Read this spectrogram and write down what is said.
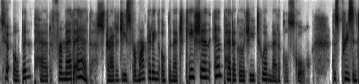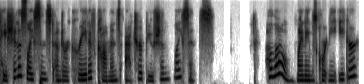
to OpenPed for MedEd, strategies for marketing open education and pedagogy to a medical school. This presentation is licensed under a Creative Commons Attribution license. Hello, my name is Courtney Eager,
